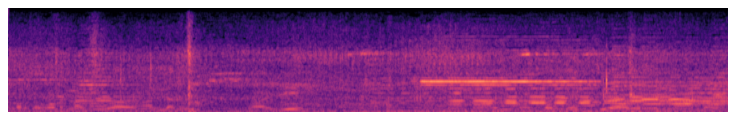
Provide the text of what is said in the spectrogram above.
ഇവിടുന്ന് കണ്ടപ്പുറത്ത് ഉടനെ പോവാ നല്ലത് വഴി വഴി മൊത്തം തെറ്റി ആകത്തും മാമ്പായി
